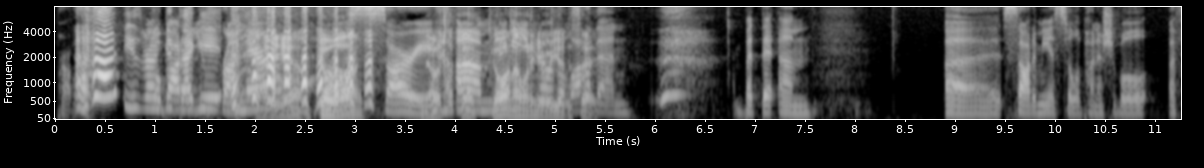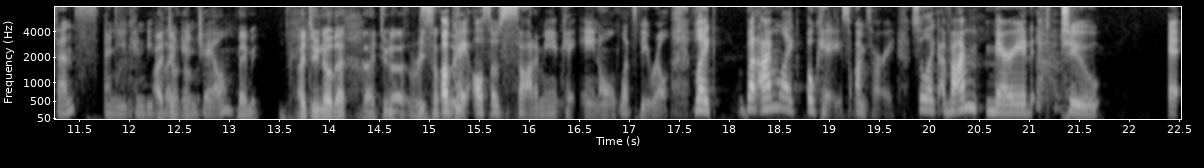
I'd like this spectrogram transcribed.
probably. He's from oh, God, are Kentucky. you from there? I am. Go on. Sorry. No, it's okay. Go on, I wanna hear know what you the had to say. Then. But that um, uh, sodomy is still a punishable offense, and you can be put know in jail. Maybe. I do know that. that I do know that recently. Okay, also sodomy. Okay, anal. Let's be real. Like, but I'm like, okay, so I'm sorry. So like, if I'm married to a-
